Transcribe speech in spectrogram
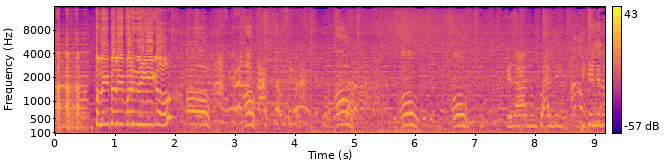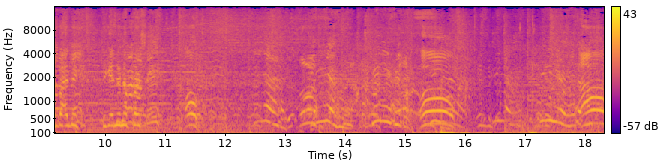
Tuloy-tuloy pa rin si Kiko. Oh! Oh! Oh! Oh! Kailangan ng band-aid. Bigyan nyo ng band-aid. Bigyan nyo ng first aid. Oh! Oh! Oh!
